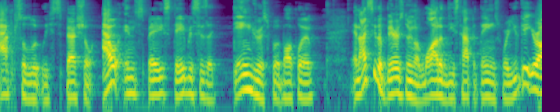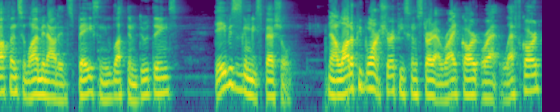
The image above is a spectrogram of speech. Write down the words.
absolutely special. Out in space, Davis is a dangerous football player. And I see the Bears doing a lot of these type of things where you get your offensive lineman out in space and you let them do things. Davis is going to be special. Now, a lot of people aren't sure if he's going to start at right guard or at left guard.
